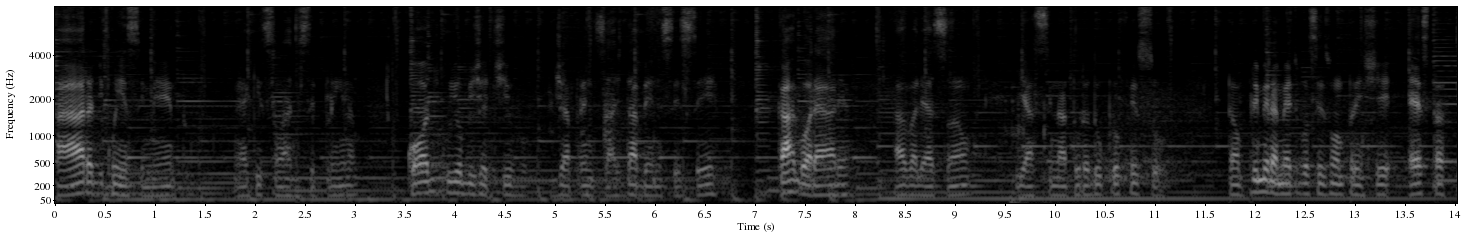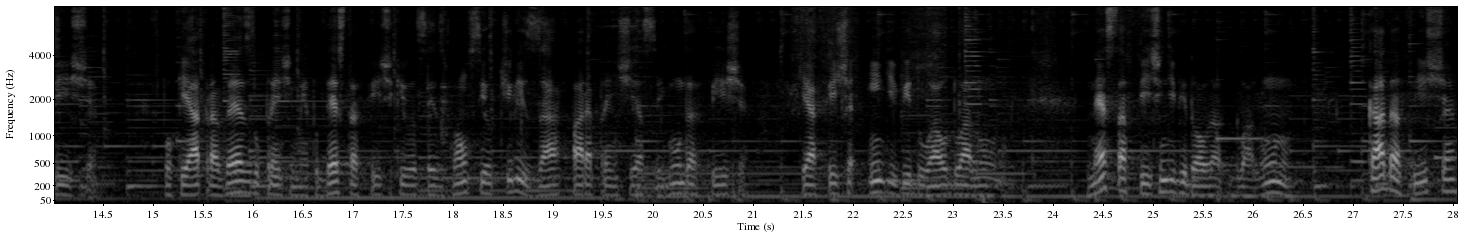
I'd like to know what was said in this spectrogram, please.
a área de conhecimento, né, que são as disciplinas, código e objetivo de aprendizagem da BNCC, carga horária, avaliação e assinatura do professor. Então, primeiramente, vocês vão preencher esta ficha, porque é através do preenchimento desta ficha que vocês vão se utilizar para preencher a segunda ficha, que é a ficha individual do aluno. Nessa ficha individual do aluno, cada ficha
